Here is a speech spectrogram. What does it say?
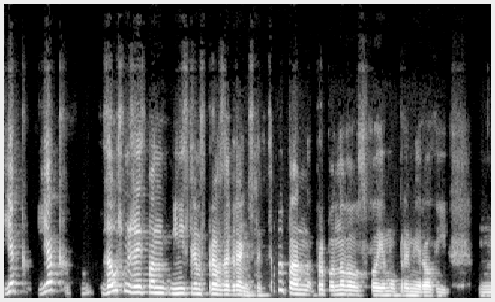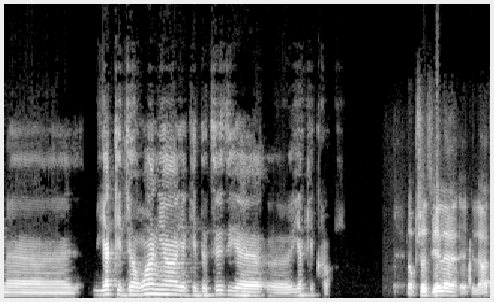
jak, jak, załóżmy, że jest pan ministrem spraw zagranicznych, co by pan proponował swojemu premierowi? Mm, e, jakie działania, jakie decyzje, e, jakie kroki? No, przez wiele lat,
